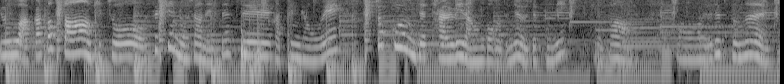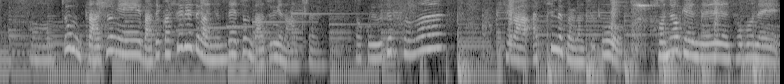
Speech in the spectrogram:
요 아까 썼던 기초 스킨 로션 에센스 같은 경우에 조금 이제 달리 나온 거거든요. 이 제품이. 그래서 어, 이 제품을 어, 좀 나중에 마데카 시리즈가 있는데 좀 나중에 나왔어요. 그리고 이 제품을 제가 아침에 발라주고 저녁에는 저번에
